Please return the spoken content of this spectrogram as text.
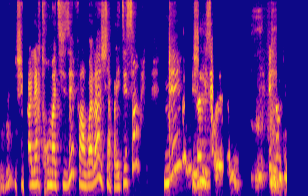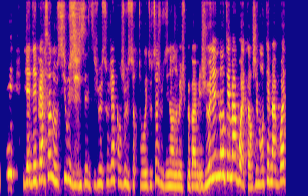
Mmh j'ai pas l'air traumatisée. Enfin voilà, ça n'a pas été simple. Mais et il y a des personnes aussi où je, me souviens quand je me suis retrouvée tout ça, je me dis non, non, mais je peux pas. Mais je venais de monter ma boîte. Alors j'ai monté ma boîte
